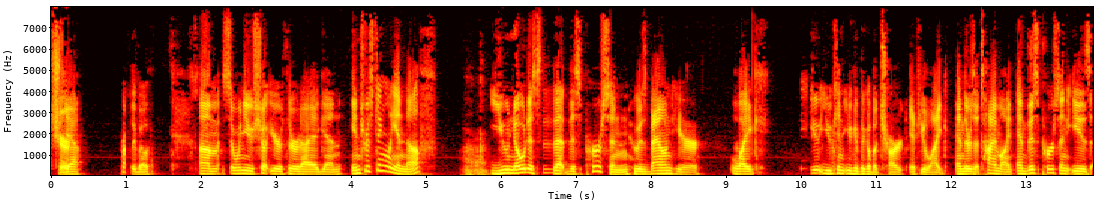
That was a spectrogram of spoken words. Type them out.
Sure. Yeah, probably both. Um, so when you shut your third eye again, interestingly enough, you notice that this person who is bound here, like, you, you can you can pick up a chart if you like, and there's a timeline, and this person is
